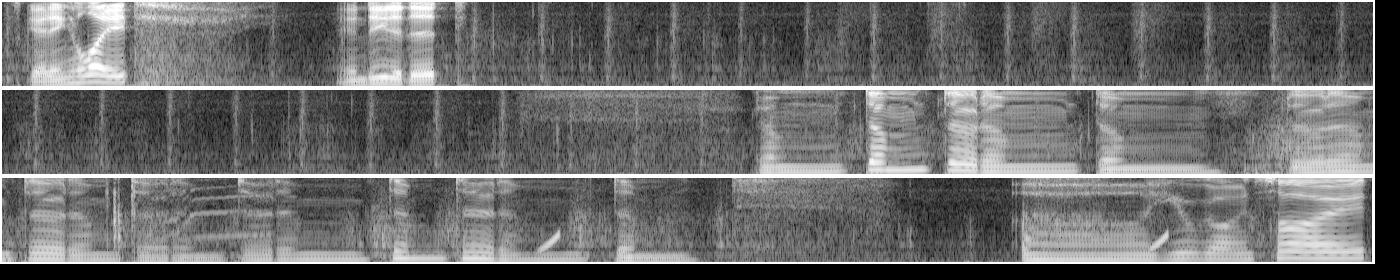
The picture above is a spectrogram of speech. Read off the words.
It's getting late. Indeed it did. Dum dum dum dum dum dum dum dum dum dum dum dum dum uh, you go inside.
